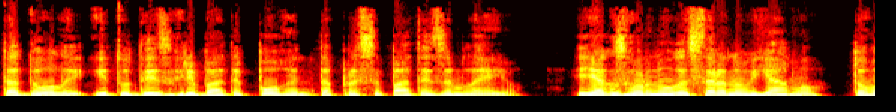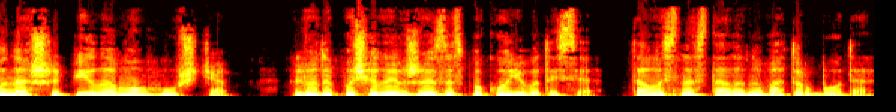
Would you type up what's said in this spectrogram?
та доли і туди згрібати погань та присипати землею. Як згорнули сарану в яму, то вона шипіла, мов гуща. Люди почали вже заспокоюватися, та ось настала нова турбота.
